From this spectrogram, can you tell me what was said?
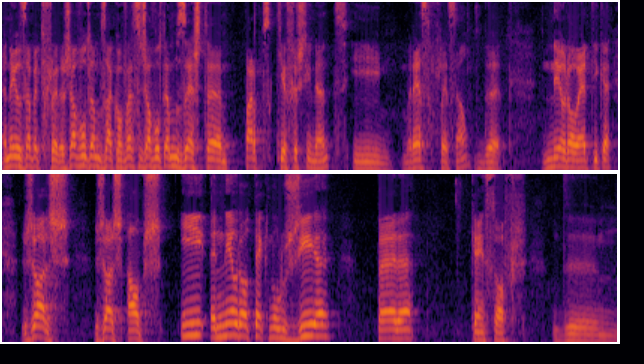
Ana Elizabeth Ferreira, já voltamos à conversa, já voltamos a esta parte que é fascinante e merece reflexão da neuroética. Jorge, Jorge Alves, e a neurotecnologia para quem sofre de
